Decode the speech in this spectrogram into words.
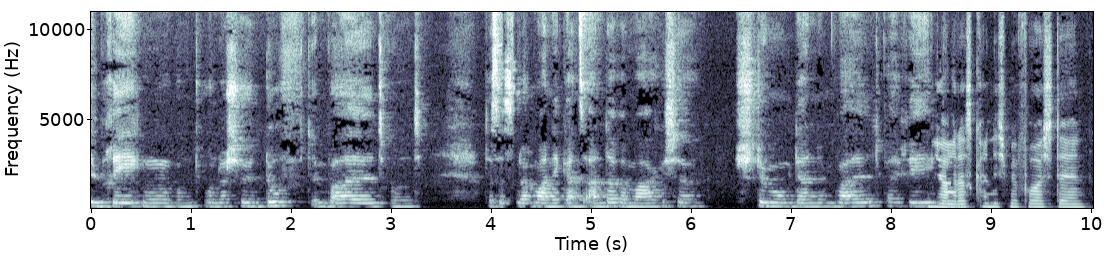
dem Regen und wunderschönen Duft im Wald. Und das ist nochmal eine ganz andere magische Stimmung dann im Wald bei Regen. Ja, das kann ich mir vorstellen.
